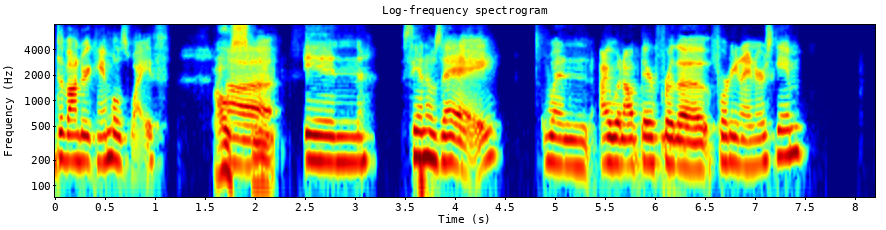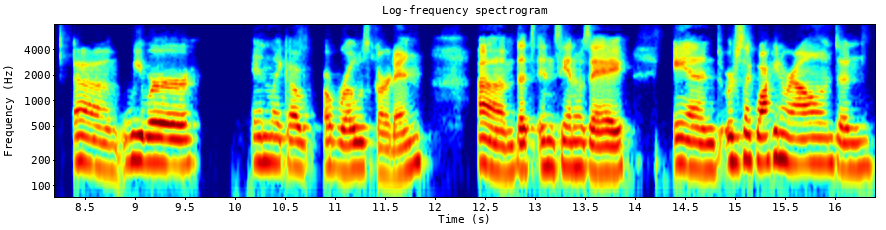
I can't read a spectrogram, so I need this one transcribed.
De'Vondre Campbell's wife Oh, uh, sweet. in San Jose when I went out there for the 49ers game. Um, we were in like a, a rose garden um, that's in San Jose, and we're just like walking around and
